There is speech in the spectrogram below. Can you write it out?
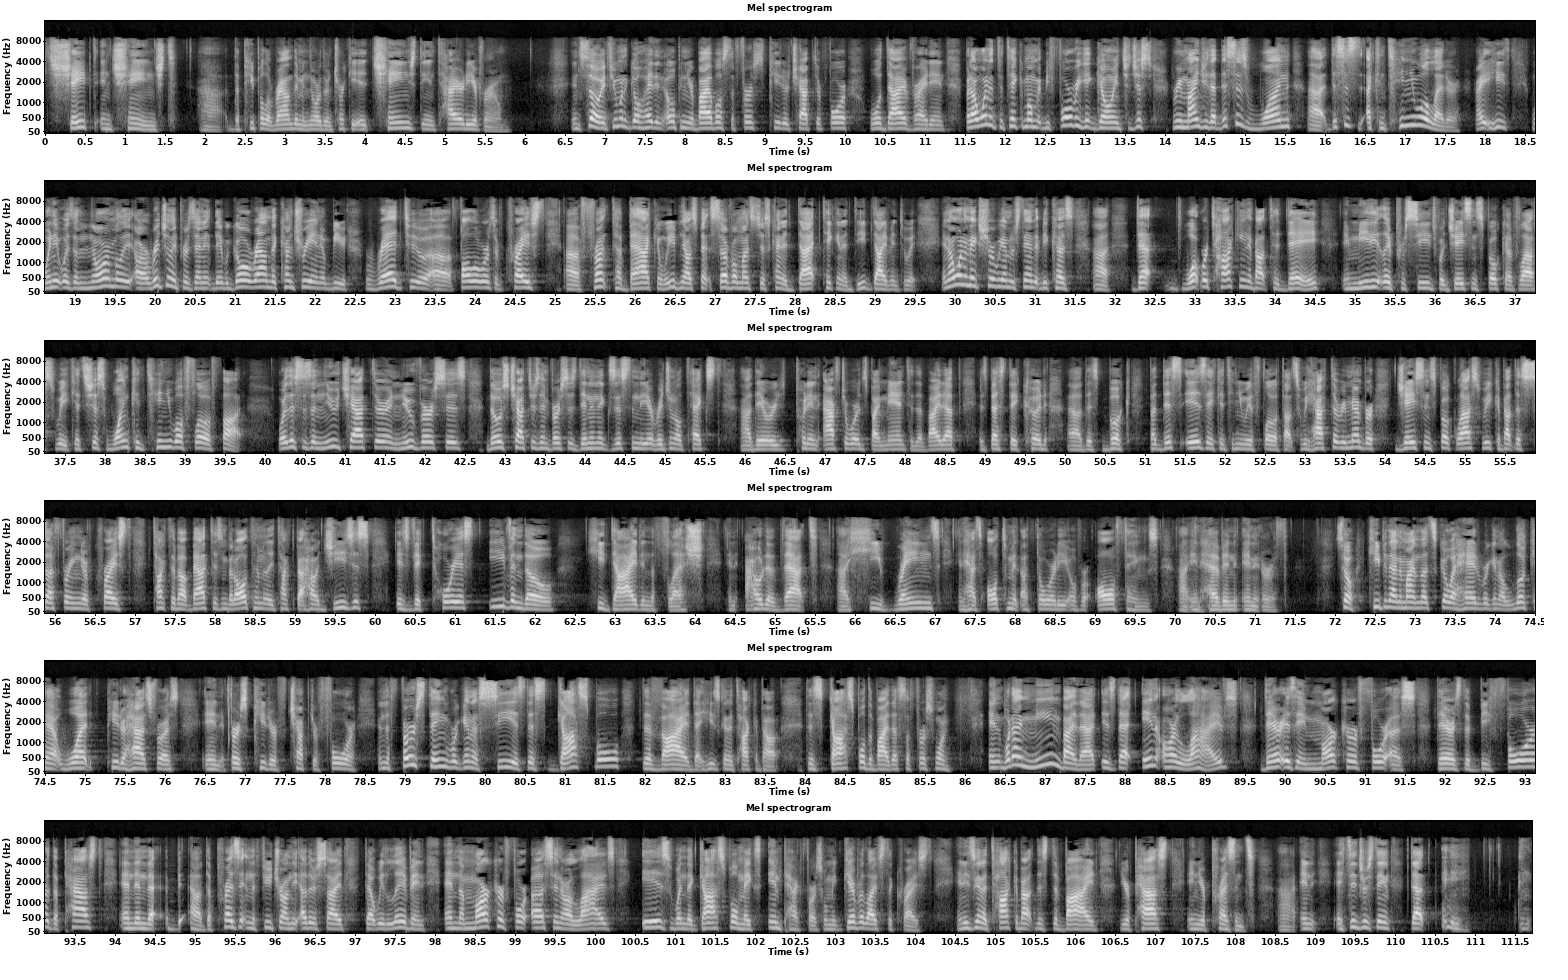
shaped and changed uh, the people around them in northern Turkey. It changed the entirety of Rome. And so, if you want to go ahead and open your Bibles to 1 Peter chapter 4, we'll dive right in. But I wanted to take a moment before we get going to just remind you that this is one, uh, this is a continual letter right? He's, when it was normally or originally presented, they would go around the country and it would be read to uh, followers of Christ uh, front to back. And we've now spent several months just kind of di- taking a deep dive into it. And I want to make sure we understand it because uh, that what we're talking about today immediately precedes what Jason spoke of last week. It's just one continual flow of thought or this is a new chapter and new verses. Those chapters and verses didn't exist in the original text. Uh, they were put in afterwards by man to divide up as best they could uh, this book. But this is a continuous flow of thought. So we have to remember Jason spoke last week about the suffering of Christ, talked about baptism, but ultimately talked about how Jesus is victorious even though he died in the flesh. And out of that, uh, he reigns and has ultimate authority over all things uh, in heaven and in earth. So, keeping that in mind, let's go ahead. We're going to look at what Peter has for us in 1 Peter chapter 4. And the first thing we're going to see is this gospel divide that he's going to talk about. This gospel divide, that's the first one. And what I mean by that is that in our lives, there is a marker for us. There's the before, the past, and then the, uh, the present and the future on the other side that we live in. And the marker for us in our lives is when the gospel makes impact for us, when we give our lives to Christ. And he's going to talk about this divide, your past and your present. Uh, and it's interesting that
